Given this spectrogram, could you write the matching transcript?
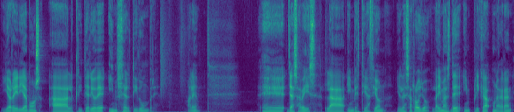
Y ahora iríamos al criterio de incertidumbre. ¿vale? Eh, ya sabéis, la investigación y el desarrollo, la I D, implica una gran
